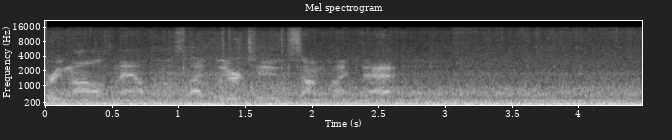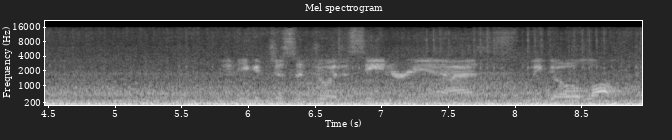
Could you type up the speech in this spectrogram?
Three miles now, most likely, or two, something like that. And you can just enjoy the scenery as we go along.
